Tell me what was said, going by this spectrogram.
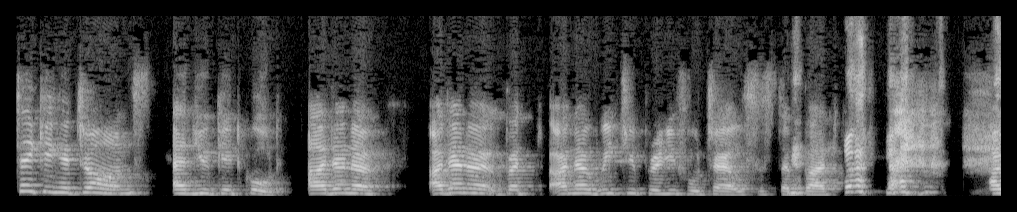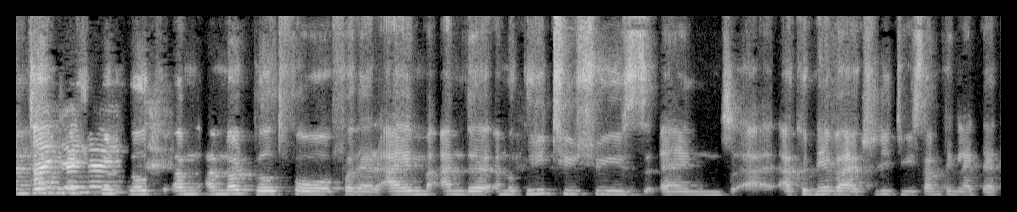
taking a chance and you get caught. I don't know. I don't know, but I know we're too pretty for jail system, but I'm definitely not built. I'm, I'm not built for for that. I'm I'm the I'm a goody two shoes, and I could never actually do something like that.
